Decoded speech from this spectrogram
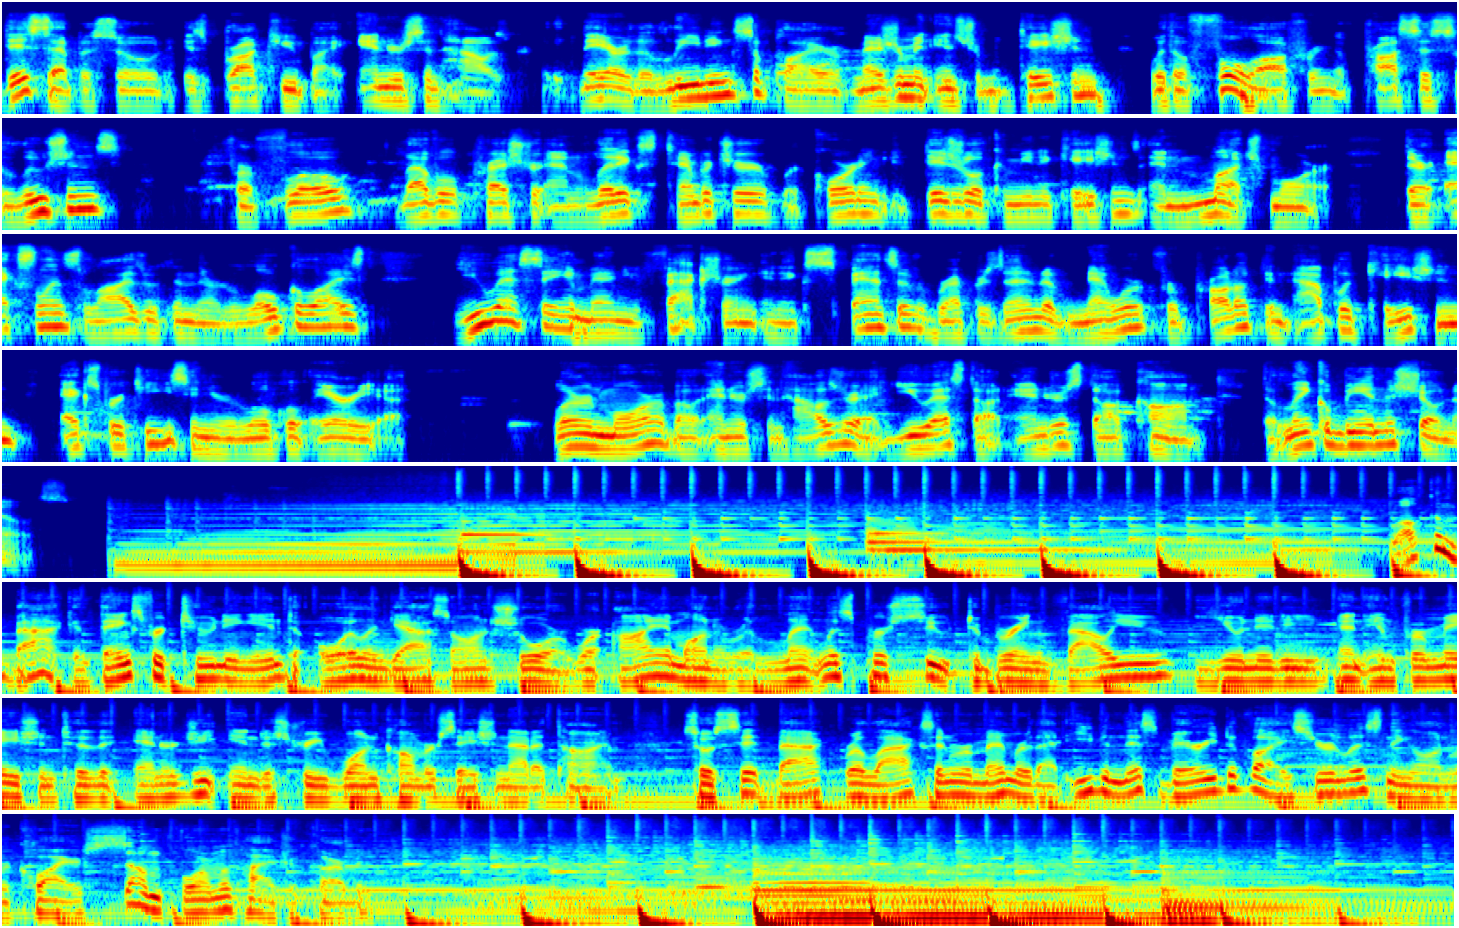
This episode is brought to you by Endress+Hauser. They are the leading supplier of measurement instrumentation with a full offering of process solutions for flow, level, pressure analytics, temperature, recording, and digital communications, and much more. Their excellence lies within their localized USA manufacturing and expansive representative network for product and application expertise in your local area. Learn more about Endress+Hauser at us.endress.com. The link will be in the show notes. Welcome back, and thanks for tuning in to Oil and Gas Onshore, where I am on a relentless pursuit to bring value, unity, and information to the energy industry one conversation at a time. So sit back, relax, and remember that even this very device you're listening on requires some form of hydrocarbon.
